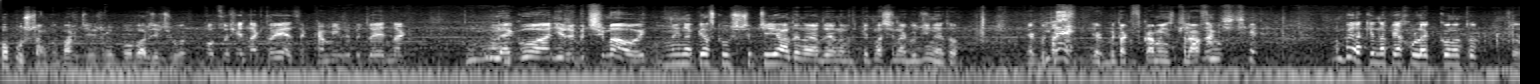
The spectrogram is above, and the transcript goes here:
popuszczam go bardziej, żeby było bardziej czułe. Po coś jednak to jest, jak kamień, żeby to jednak uległo, a nie żeby trzymało. No i na piasku już szybciej jadę, no jadę ja nawet 15 na godzinę, to jakby tak, Ile? jakby tak w kamień trafił, 15. no bo jak je na piachu lekko, no to, to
